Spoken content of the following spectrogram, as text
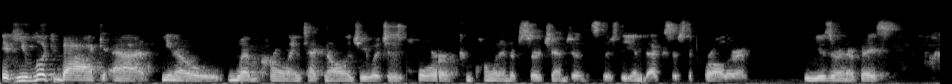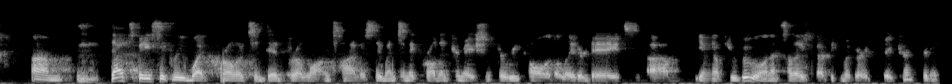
if you look back at you know web crawling technology which is a core component of search engines there's the index there's the crawler and the user interface um, that's basically what crawlers did for a long time is they went and they crawled information for recall at a later date um, you know through google and that's how they became a very big company.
